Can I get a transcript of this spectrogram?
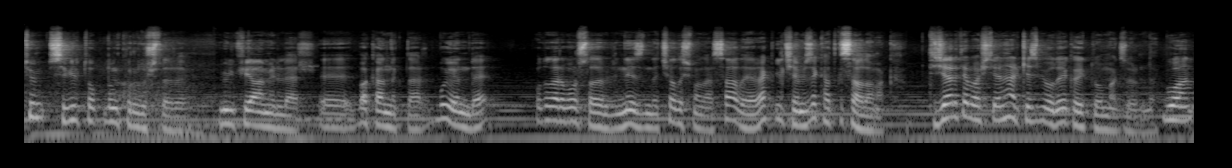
tüm sivil toplum kuruluşları, mülki amirler, e, bakanlıklar bu yönde Odalar Borsalar Birliği nezdinde çalışmalar sağlayarak ilçemize katkı sağlamak. Ticarete başlayan herkes bir odaya kayıtlı olmak zorunda. Bu an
